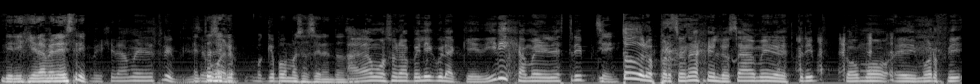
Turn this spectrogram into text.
Dirigir a Meryl Streep. dirigir a Meryl Streep. Y dice, Entonces, bueno, ¿qué, qué podemos hacer entonces? hagamos una película que dirija a Meryl Streep Sí. y todos los personajes los haga Meryl Streep como Eddie Murphy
